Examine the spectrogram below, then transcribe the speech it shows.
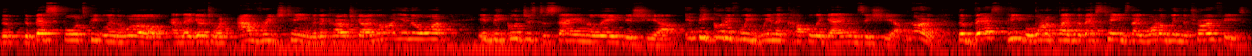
the, the best sports people in the world and they go to an average team with a coach going, oh, you know what? It'd be good just to stay in the league this year. It'd be good if we win a couple of games this year. No, the best people want to play for the best teams. They want to win the trophies.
